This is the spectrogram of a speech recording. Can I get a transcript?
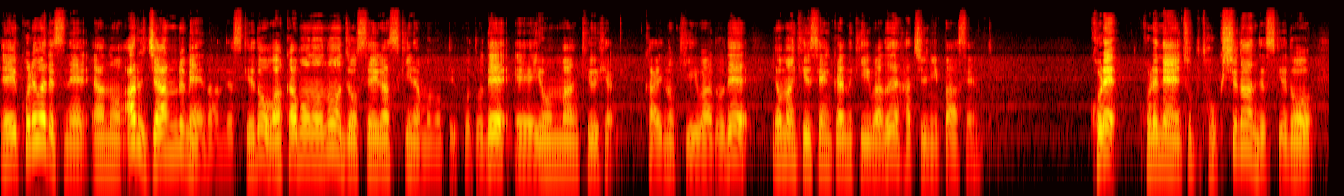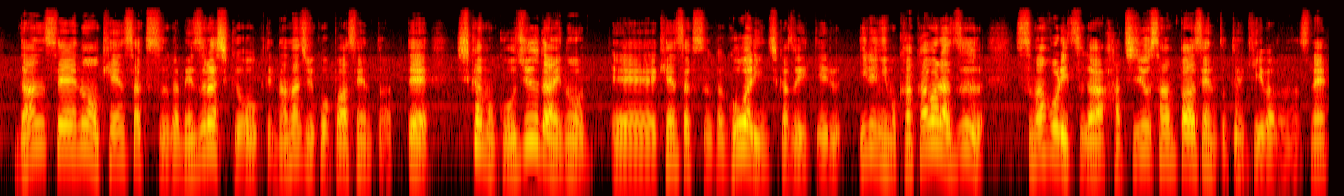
えー、これはですね、あの、あるジャンル名なんですけど、若者の女性が好きなものということで、えー、4万900回のキーワードで、4万9000回のキーワードで82%。これ、これね、ちょっと特殊なんですけど、男性の検索数が珍しく多くて75%あって、しかも50代の、えー、検索数が5割に近づいている、いるにもかかわらず、スマホ率が83%というキーワードなんですね。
